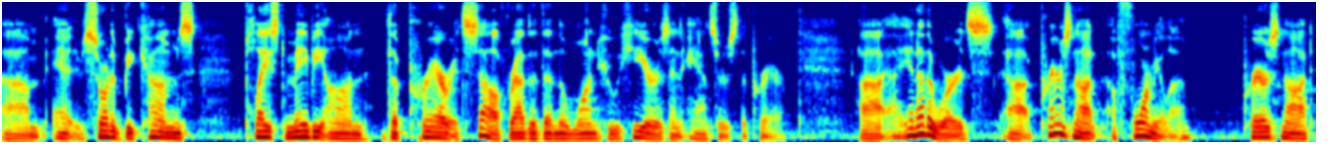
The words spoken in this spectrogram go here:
um, it sort of becomes placed maybe on the prayer itself rather than the one who hears and answers the prayer. Uh, in other words, uh, prayer is not a formula. Prayer is not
